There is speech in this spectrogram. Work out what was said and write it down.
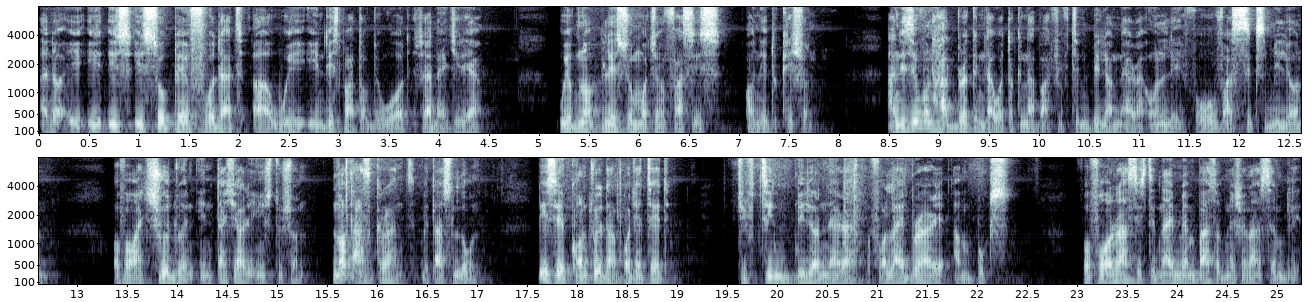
I know it, it's, it's so painful that uh, we, in this part of the world, especially Nigeria, we have not placed so much emphasis on education. And it's even heartbreaking that we're talking about 15 billion naira only for over 6 million of our children in tertiary institution, not as grant, but as loan. This is a country that budgeted 15 billion naira for library and books for 469 members of National Assembly.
